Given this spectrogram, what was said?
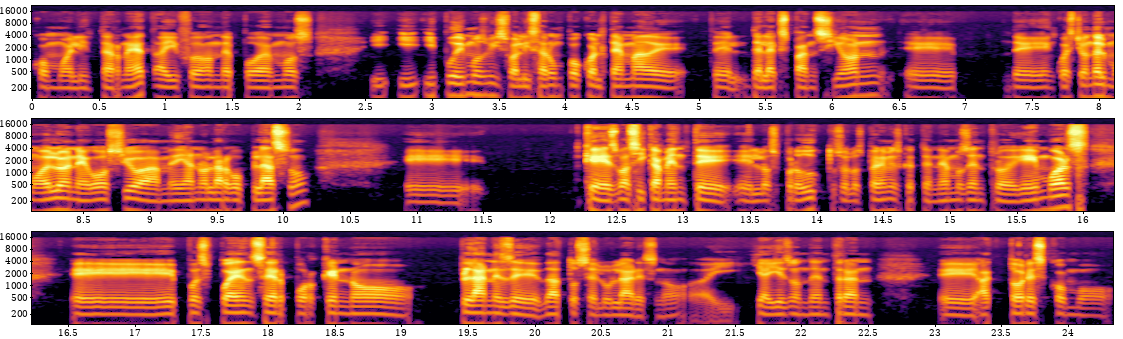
como el Internet, ahí fue donde podemos y, pudimos visualizar un poco el tema de, la expansión eh, en cuestión del modelo de negocio a mediano largo plazo, eh, que es básicamente eh, los productos o los premios que tenemos dentro de GameWars, pues pueden ser, ¿por qué no? planes de datos celulares, ¿no? y ahí es donde entran eh, actores como,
